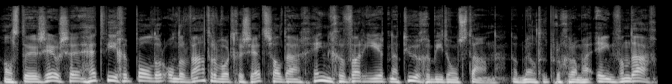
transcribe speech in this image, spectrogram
Als de Zeeuwse Hetwiegepolder onder water wordt gezet... zal daar geen gevarieerd natuurgebied ontstaan. Dat meldt het programma 1 Vandaag.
